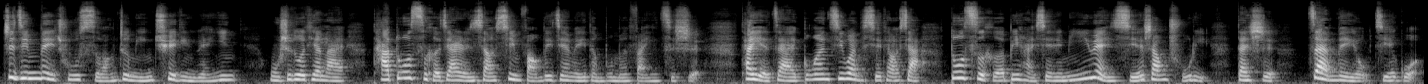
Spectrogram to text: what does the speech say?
至今未出死亡证明确定原因。五十多天来，他多次和家人向信访、卫健委等部门反映此事。他也在公安机关的协调下，多次和滨海县人民医院协商处理，但是暂未有结果。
